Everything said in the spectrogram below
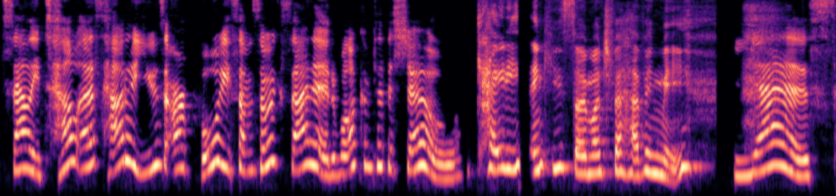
Sally, tell us how to use our voice. I'm so excited. Welcome to the show. Katie, thank you so much for having me. Yes.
